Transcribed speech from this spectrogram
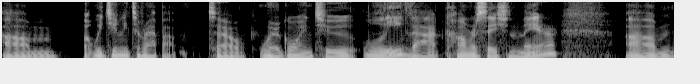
Um, but we do need to wrap up. So, we're going to leave that conversation there um,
